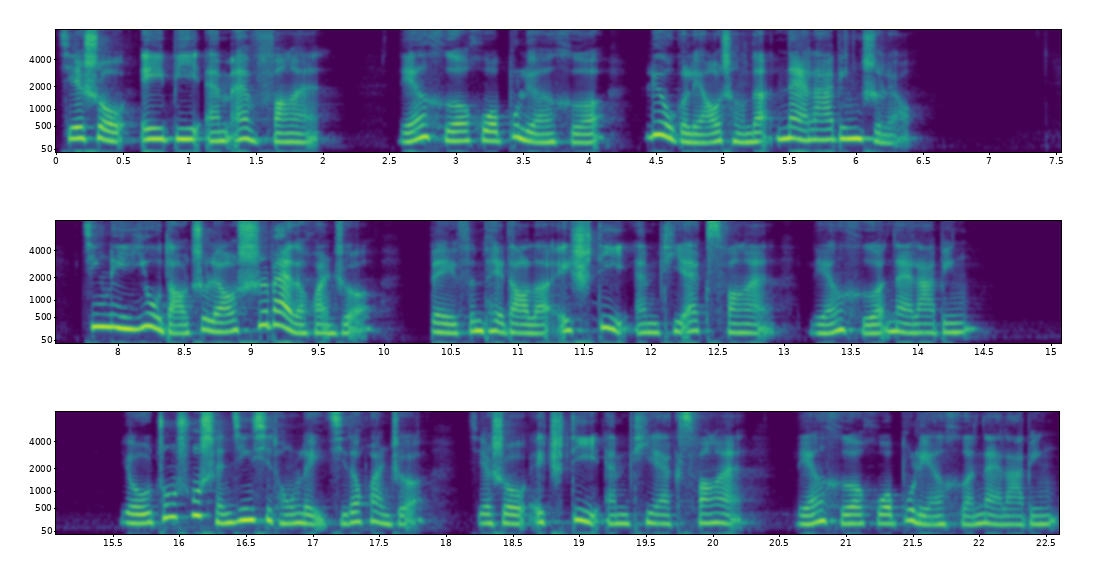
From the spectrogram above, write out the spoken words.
接受 ABMF 方案联合或不联合六个疗程的奈拉宾治疗。经历诱导治疗失败的患者被分配到了 HDMTX 方案联合奈拉宾。有中枢神经系统累积的患者接受 HDMTX 方案联合或不联合奈拉宾。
